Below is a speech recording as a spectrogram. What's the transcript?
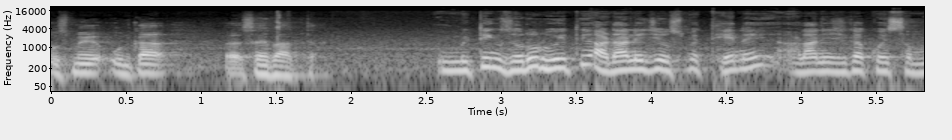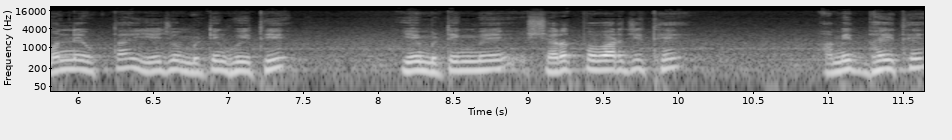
उसमें उनका सहभाग था। मीटिंग ज़रूर हुई थी अडानी जी उसमें थे नहीं अडानी जी का कोई संबंध नहीं उठता। ये जो मीटिंग हुई थी ये मीटिंग में शरद पवार जी थे अमित भाई थे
